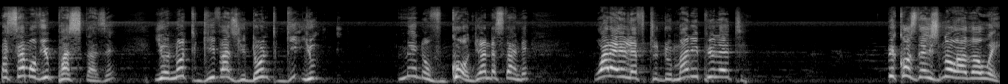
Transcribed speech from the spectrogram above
But some of you pastors, eh, you're not givers, you don't give, you, men of God, you understand? Eh? What are you left to do? Manipulate? Because there is no other way.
